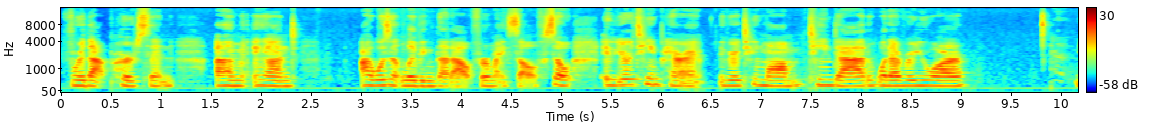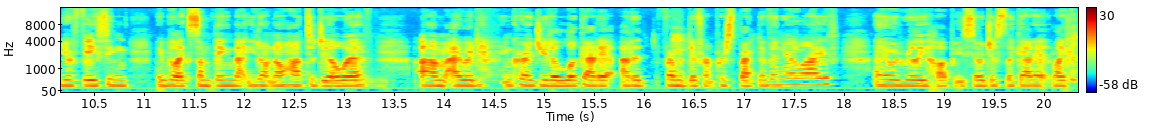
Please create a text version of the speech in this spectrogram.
for that person. Um, and I wasn't living that out for myself. So if you're a teen parent, if you're a teen mom, teen dad, whatever you are, you're facing maybe like something that you don't know how to deal with, um, I would encourage you to look at it at a, from a different perspective in your life, and it would really help you. So just look at it like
